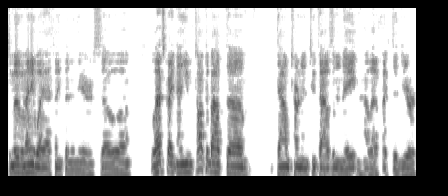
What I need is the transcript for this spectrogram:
to move them anyway, I think, than in the air. So, uh, well, that's great. Now, you talked about the downturn in 2008 and how that affected your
